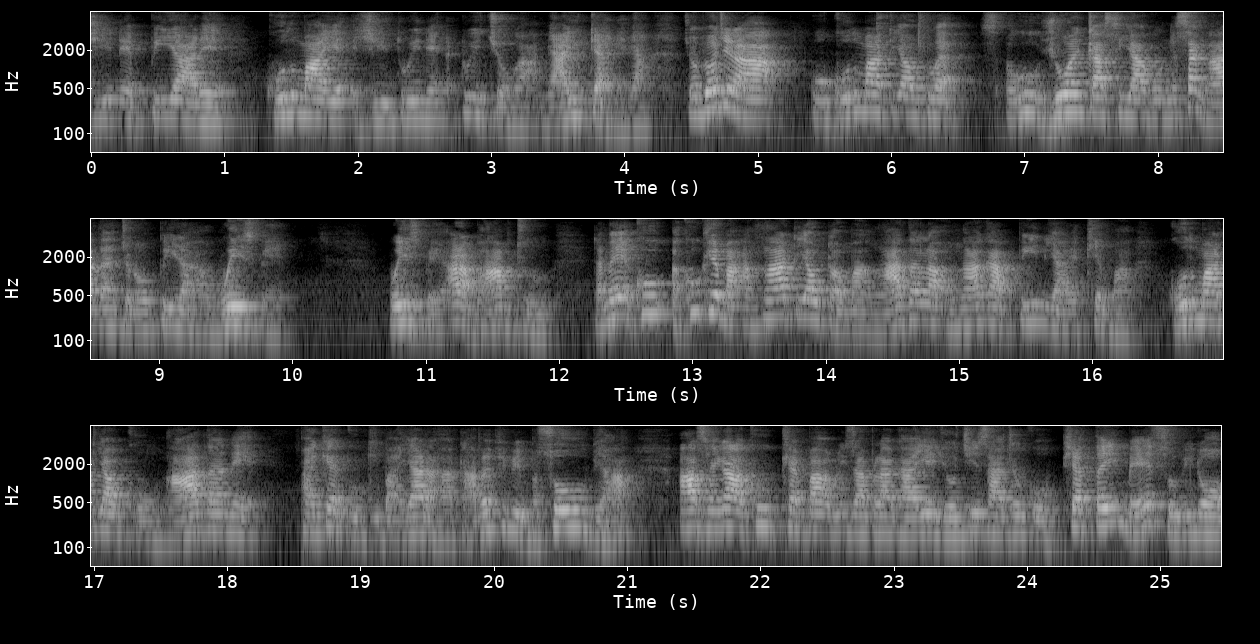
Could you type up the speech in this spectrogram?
ကြီးနဲ့ပြီးရတဲ့ဂိုးသမားရဲ့အည်သွေးနဲ့အတွေ့အကြုံကအများကြီးတန်တယ်ဗျာကျွန်တော်ပြောချင်တာကကိုဂိုးသမားတယောက်အတွက်အခု Joan Garcia ကို25တန်းကျွန်တော်ပေးတာက waste ပဲ waste ပဲအဲ့ဒါဘာမှမထူ ဒါပေမဲ့အခုအခုခေတ်မှာအငှားတယောက်တောင်မှ9တန်းလောက်အငှားကပေးနေရတဲ့ခေတ်မှာဂိုးသမားတယောက်ကို9တန်းနဲ့ဖိုက်ကက်ကိုကီပါရတာကဒါပဲဖြစ်ဖြစ်မစိုးဘူးဗျာအာဆင်ကအခုကက်ပါရီဇာပလာဂါရဲ့ယိုချီစာချုပ်ကိုဖျက်သိမ်းမယ်ဆိုပြီးတော့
